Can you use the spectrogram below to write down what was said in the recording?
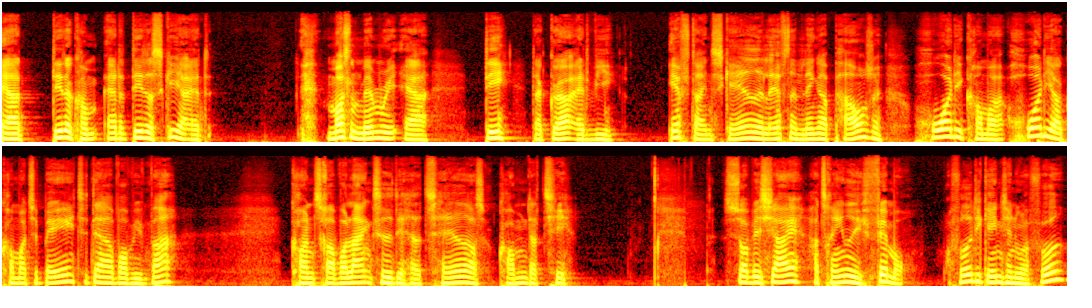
er det, der, kom, er det, det, der sker, at muscle memory er det, der gør, at vi efter en skade eller efter en længere pause hurtigt kommer, hurtigere kommer tilbage til der, hvor vi var, kontra hvor lang tid det havde taget os at komme dertil. Så hvis jeg har trænet i 5 år, og fået de gains, jeg nu har fået,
